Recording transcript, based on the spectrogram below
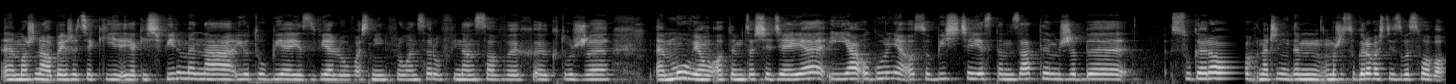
E, można obejrzeć jakieś filmy na YouTubie, jest wielu właśnie influencerów finansowych, e, którzy mówią o tym, co się dzieje i ja ogólnie osobiście jestem za tym, żeby sugerować, znaczy może sugerować to jest złe słowo,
